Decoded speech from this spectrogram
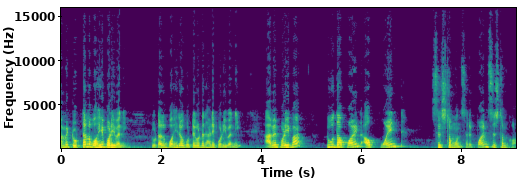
আমি টোটাল বহি পড়িবানি টোটাল বহির গোটে গোটে ধাড়ি পড়িবানি আমি পড়িবা টু দ পয়েন্ট আউ পয়েন্ট ସିଷ୍ଟମ୍ ଅନୁସାରେ ପଏଣ୍ଟ ସିଷ୍ଟମ୍ କ'ଣ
